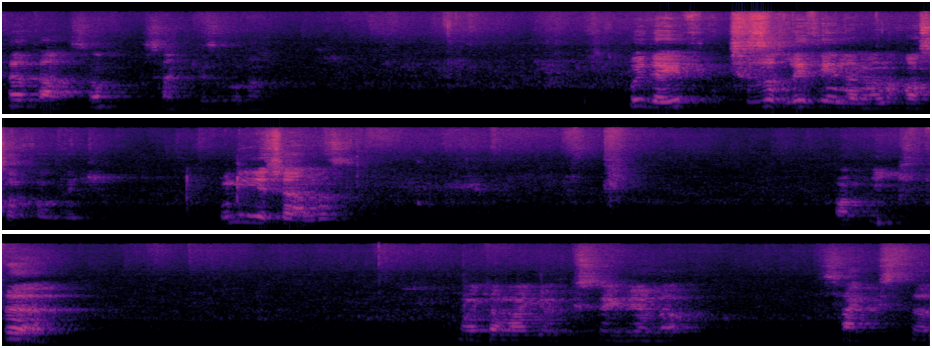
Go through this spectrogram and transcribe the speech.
t taqsim 8 bo'ladi quyidagi chiziqli tenglamani hosil qildik buni yechamiz hop ikkita o'ng tomonga o'tkazsak bu yerda sakkizta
